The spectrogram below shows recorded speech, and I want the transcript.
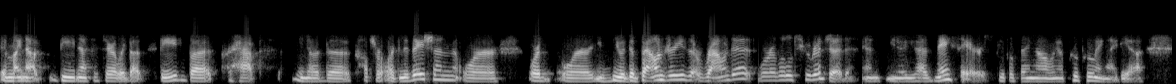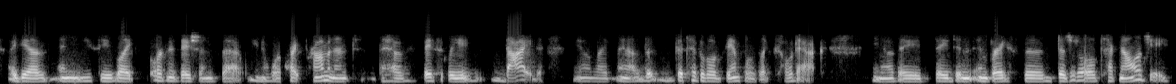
it might not be necessarily about speed but perhaps you know the cultural organization or or or you know the boundaries around it were a little too rigid. And you know you had naysayers people saying oh you know poo pooing idea. Ideas and you see like organizations that you know were quite prominent that have basically died you know like you know the the typical example is like Kodak you know they they didn't embrace the digital technology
